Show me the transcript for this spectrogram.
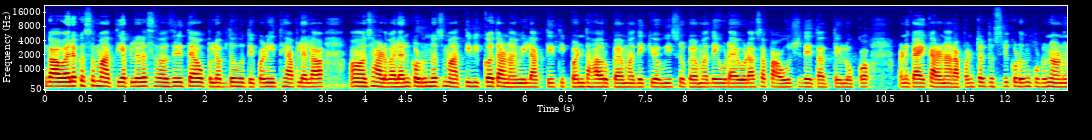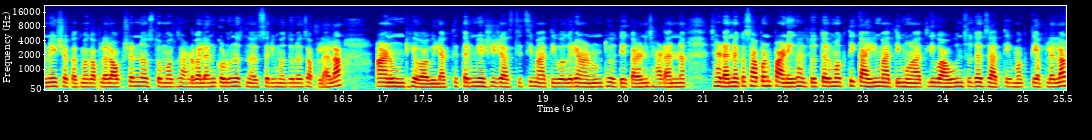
गावाला कसं माती आपल्याला सहजरित्या उपलब्ध होते पण इथे आपल्याला झाडवाल्यांकडूनच माती विकत आणावी लागते. ती पण दहा रुपयामध्ये किंवा वीस रुपयामध्ये एवढा एवढा असा पाऊच देतात ते लोक. पण काय करणार आपण तर दुसरीकडून कुठून आणू नाही शकत. मग आपल्याला ऑप्शन नसतो. मग झाडवाल्यांकडूनच नर्सरीमधूनच आपल्याला आणून ठेवावी लागते. तर मी अशी जास्तीची माती वगैरे आणून ठेवते. कारण झाडांना झाडांना कसं आपण पाणी घालतो तर मग ती काही माती मुळातली वाहूनसुद्धा जाते. मग ती आपल्याला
